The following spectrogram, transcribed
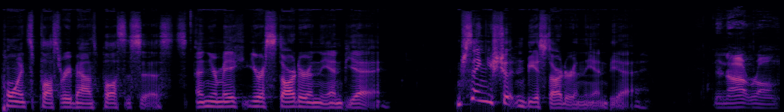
points plus rebounds plus assists, and you're making you're a starter in the NBA. I'm just saying you shouldn't be a starter in the NBA. You're not wrong.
